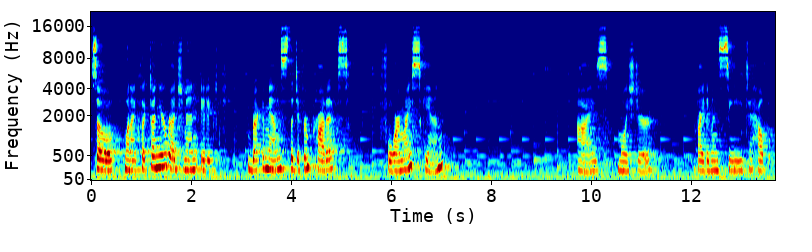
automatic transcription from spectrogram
So when I clicked on your regimen, it recommends the different products for my skin. Eyes, moisture, vitamin C to help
